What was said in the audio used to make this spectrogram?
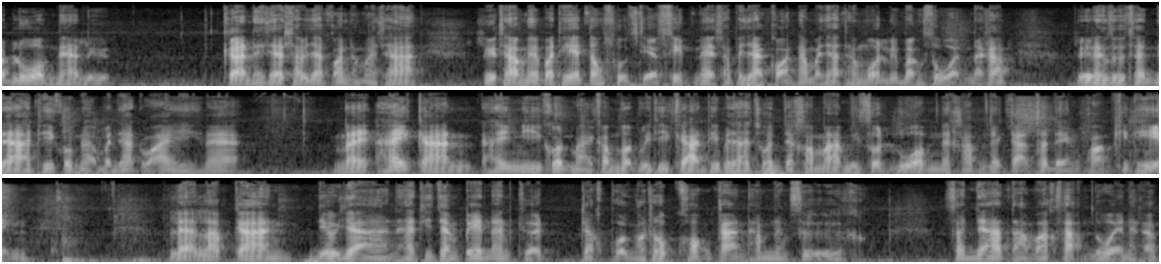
รร่วมนะหรือการให้ใช้ทรัพยากรธรรมชาติ หรือทำให้ประเทศต้องสูญเสียสิทธิ์ในทรัพยากรธรรมชาติทั้งหมดหรือบางส่วนนะครับหรือหนังสือสัญญาที่กฎหมายบัญญัติไว้นะฮะในให้การให้มีกฎหมายกำหนดวิธีการที่ประชาชนจะเข้ามามีส่วนร่วมนะครับในการแสดงความคิดเห็น และรับการเยียวยานะฮะที่จำเป็นอันเกิดจากผลกระทบของการทำหนังสือสัญญาตามวรรคสามด้วยนะครับ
